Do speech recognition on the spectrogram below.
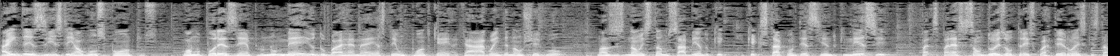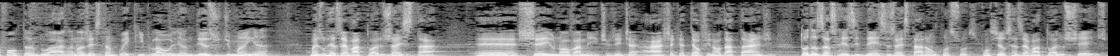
Ainda existem alguns pontos, como por exemplo, no meio do bairro Enéas tem um ponto que, é, que a água ainda não chegou. Nós não estamos sabendo o que, que, que está acontecendo, que nesse parece que são dois ou três quarteirões que está faltando água. Nós já estamos com a equipe lá olhando desde de manhã mas o reservatório já está é, cheio novamente. A gente acha que até o final da tarde todas as residências já estarão com, suas, com seus reservatórios cheios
